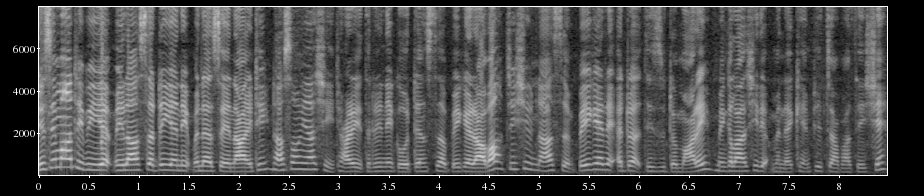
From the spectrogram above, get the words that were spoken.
မြစည်းမ TV ရဲ့မေလ17ရက်နေ့မနက်10:00နာရီထိနောက်ဆုံးရရှိထားတဲ့သတင်းတွေကိုတင်ဆက်ပေးခဲ့တာပါကြည့်ရှုနားဆင်ပေးခဲ့တဲ့အတွက်ကျေးဇူးတင်ပါတယ်မင်္ဂလာရှိတဲ့မနက်ခင်းဖြစ်ကြပါစေရှင်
